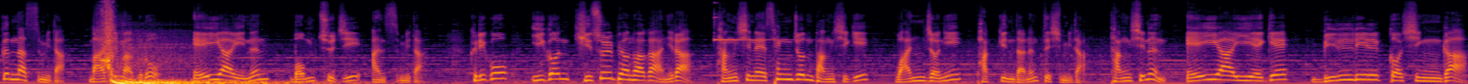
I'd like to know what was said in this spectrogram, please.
끝났습니다. 마지막으로 AI는 멈추지 않습니다. 그리고 이건 기술 변화가 아니라 당신의 생존 방식이 완전히 바뀐다는 뜻입니다. 당신은 AI에게 밀릴 것인가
